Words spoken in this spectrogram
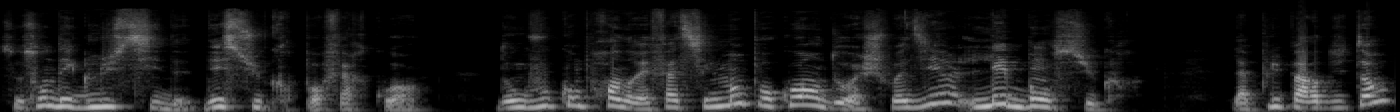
Ce sont des glucides, des sucres pour faire court. Donc vous comprendrez facilement pourquoi on doit choisir les bons sucres. La plupart du temps,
